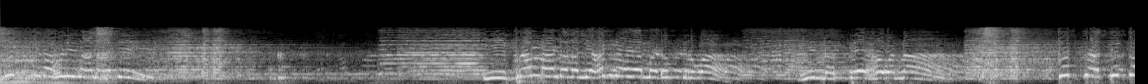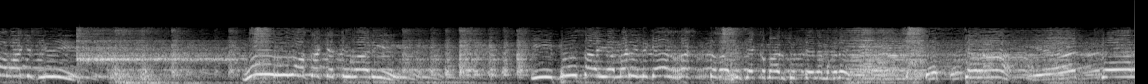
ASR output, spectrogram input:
ಸಿಕ್ಕಿದ ಹುಳಿ ನಾನಾಗಿ. ಈ ಬ್ರಹ್ಮಾಂಡದಲ್ಲಿ ಅನ್ಯಾಯ ಮಾಡುತ್ತಿರುವ ನಿನ್ನ ದೇಹವನ್ನ ಚಿತ್ರ ಚಿತ್ರವಾಗಿಸಿ ಮೂರು ಲೋಕಕ್ಕೆ ತೂರಾಡಿ ಈ ಭೂತಾಯಿಯ ಮಡಿಲಿಗೆ ರಕ್ತದ ಅಭಿಷೇಕ ಮಾಡಿಸುತ್ತೇನೆ ಮಗನೇ ಎಚ್ಚರ ಎಚ್ಚರ.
